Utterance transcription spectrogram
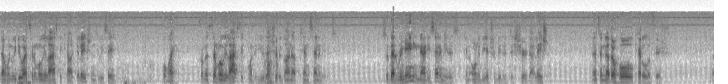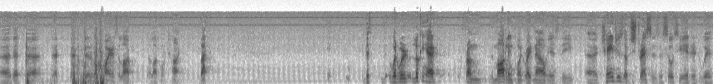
Now, when we do our thermoelastic calculations, we say, boy, from a thermoelastic point of view, that should have gone up 10 centimeters. So that remaining 90 centimeters can only be attributed to shear dilation. And that's another whole kettle of fish uh, that, uh, that, that uh, requires a lot, lot more time. But the, the, what we're looking at from the modeling point right now is the uh, changes of stresses associated with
